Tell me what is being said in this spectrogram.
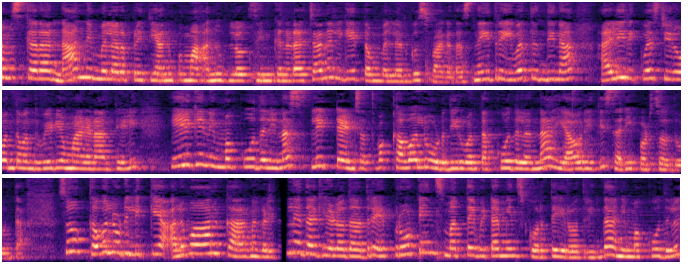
ನಮಸ್ಕಾರ. ನಾನ್ ನಿಮ್ಮೆಲ್ಲರ ಪ್ರೀತಿ ಅನುಪಮ, ಅನು ಬ್ಲಾಗ್ಸ್ ಇನ್ ಕನ್ನಡ ಚಾನೆಲ್ಗೆ ತಮ್ಮೆಲ್ಲರಿಗೂ ಸ್ವಾಗತ. ಸ್ನೇಹಿತರೆ, ಇವತ್ತಿನ ದಿನ ಹೈಲಿ ರಿಕ್ವೆಸ್ಟ್ ಇರುವಂತ ಒಂದು ವಿಡಿಯೋ ಮಾಡೋಣ ಅಂತ ಹೇಳಿ ಹೇಗೆ ನಿಮ್ಮ ಕೂದಲಿನ ಸ್ಪ್ಲಿಟ್ ಎಂಡ್ಸ್ ಅಥವಾ ಕವಲು ಹೊಡೆದಿರುವಂತ ಕೂದಲನ್ನ ಯಾವ ರೀತಿ ಸರಿಪಡಿಸೋದು ಅಂತ. ಸೊ ಕವಲು ಹೊಡಿಲಿಕ್ಕೆ ಹಲವಾರು ಕಾರಣಗಳಿವೆ ಮೊದಲನೇದಾಗಿ ಹೇಳೋದಾದ್ರೆ ಪ್ರೋಟೀನ್ಸ್ ಮತ್ತೆ ವಿಟಮಿನ್ಸ್ ಕೊರತೆ ಇರೋದ್ರಿಂದ ನಿಮ್ಮ ಕೂದಲು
